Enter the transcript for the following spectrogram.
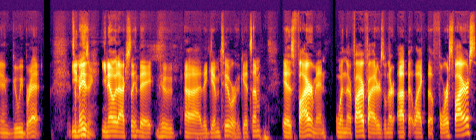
and gooey bread. It's You amazing. You know what? Actually, they who uh, they give them to or who gets them is firemen when they're firefighters when they're up at like the forest fires.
